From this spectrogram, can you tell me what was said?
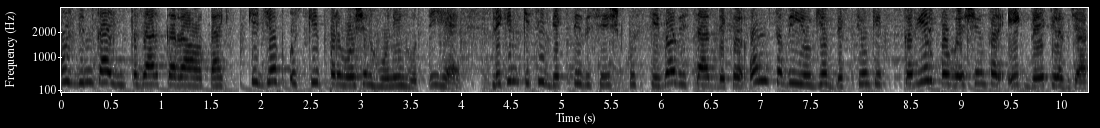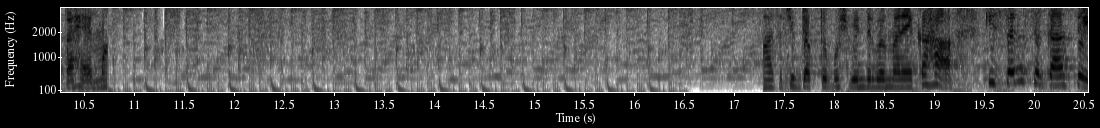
उस दिन का इंतज़ार कर रहा होता है कि जब उसकी प्रमोशन होनी होती है। लेकिन किसी व्यक्ति विशेष को सेवा विस्तार देकर उन सभी योग्य व्यक्तियों के करियर प्रोग्रेशन पर एक ब्रेक लग जाता है। महासचिव डॉक्टर पुष्पेंद्र वर्मा ने कहा कि संघ सरकार से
